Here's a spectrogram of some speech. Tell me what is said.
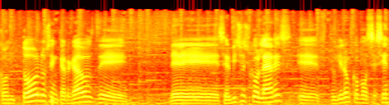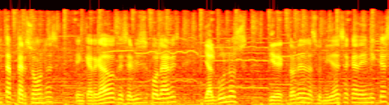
con todos los encargados de, servicios escolares. Eh, estuvieron como 60 personas encargados de servicios escolares y algunos directores de las unidades académicas,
